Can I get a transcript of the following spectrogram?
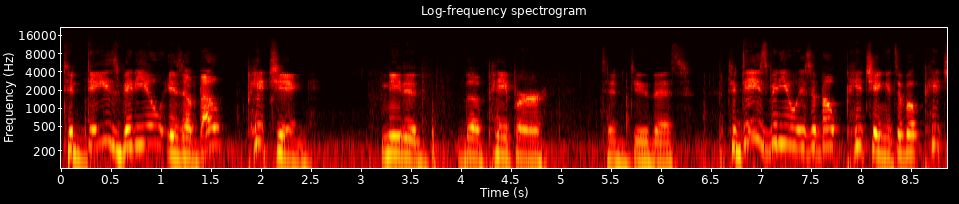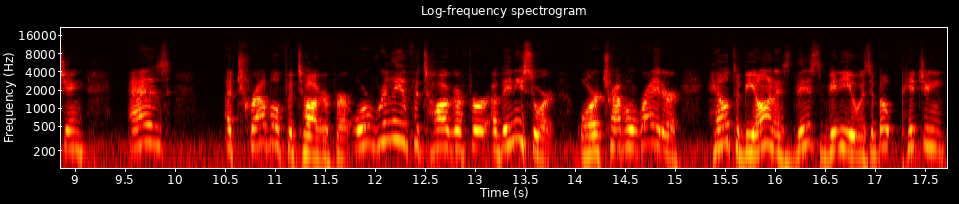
Today's video is about pitching. Needed the paper to do this. Today's video is about pitching. It's about pitching as a travel photographer or really a photographer of any sort or a travel writer. Hell, to be honest, this video is about pitching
